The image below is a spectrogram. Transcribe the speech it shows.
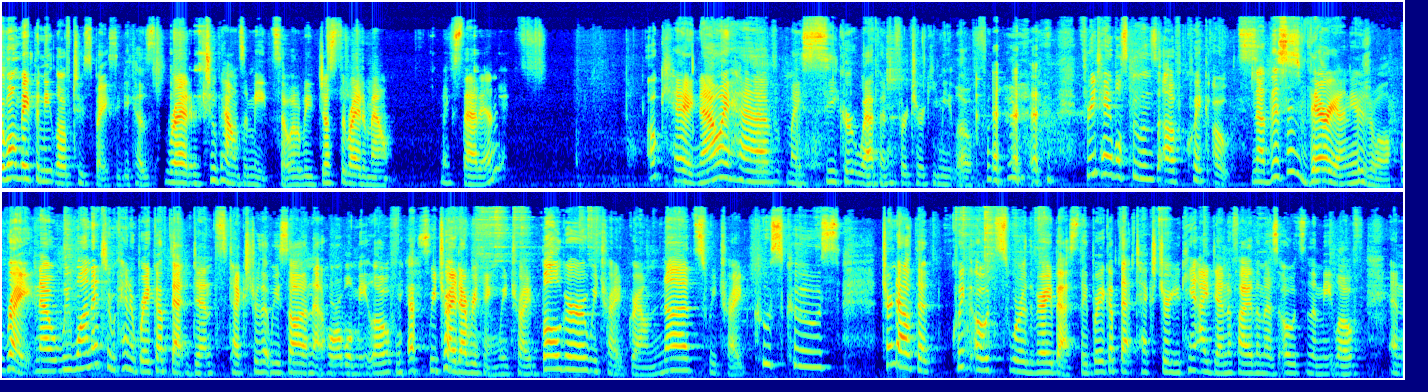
It won't make the meatloaf too spicy because we're adding two pounds of meat, so it'll be just the right amount. Mix that in. Okay, now I have my secret weapon for turkey meatloaf. Three tablespoons of quick oats. Now this is very unusual. Right, now we wanted to kind of break up that dense texture that we saw in that horrible meatloaf. Yes. We tried everything. We tried bulgur, we tried ground nuts, we tried couscous. Turned out that quick oats were the very best. They break up that texture. You can't identify them as oats in the meatloaf, and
